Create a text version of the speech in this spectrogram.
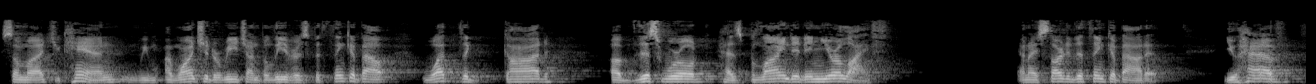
so much. You can. We, I want you to reach unbelievers, but think about what the God of this world has blinded in your life. And I started to think about it. You have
